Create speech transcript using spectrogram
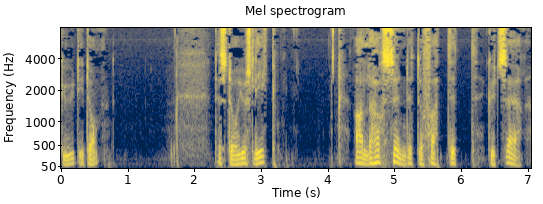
Gud i dommen. Det står jo slik, alle har syndet og fattet Guds ære.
